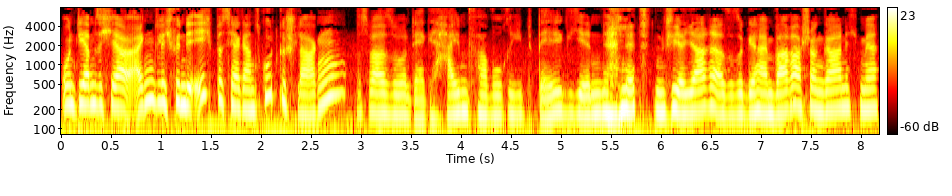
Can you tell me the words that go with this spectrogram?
und die haben sich ja eigentlich, finde ich, bisher ganz gut geschlagen. Das war so der Geheimfavorit Belgien der letzten vier Jahre, also so geheim war er schon gar nicht mehr.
